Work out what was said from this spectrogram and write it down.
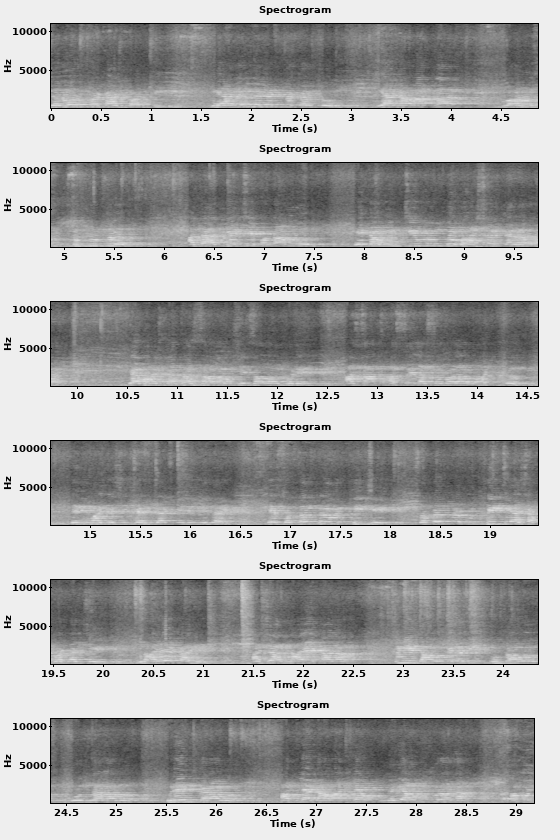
जरूर प्रकाश पाडतील मी आनंद व्यक्त करतो. या गावातला माणूस सुपुत्र आता अध्यक्ष पदावरून एका उंचीवरून तो भाषण करणार आहे. त्या भाषणाचा सारांश साधारणपणे असाच असेल असं मला वाटतं. त्यांनी माझ्याशी चर्चा केलेली नाही. ते स्वतंत्र व्यक्तीचे स्वतंत्र बुद्धीचे अशा प्रकारचे नायक आहेत. अशा नायकाला तुम्ही गावकऱ्यांनी फुटावं गोंजारावं प्रेम करावं. आपल्या गावातल्या नव्या अंकुराला आपण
